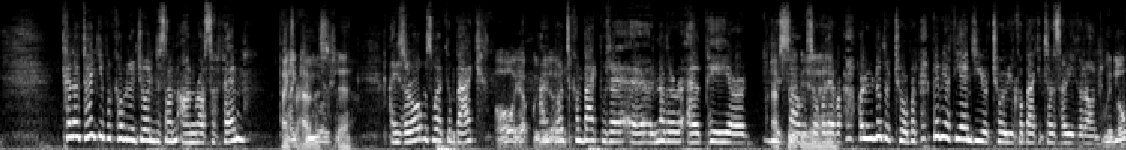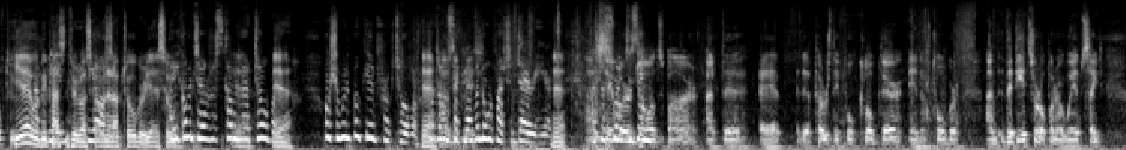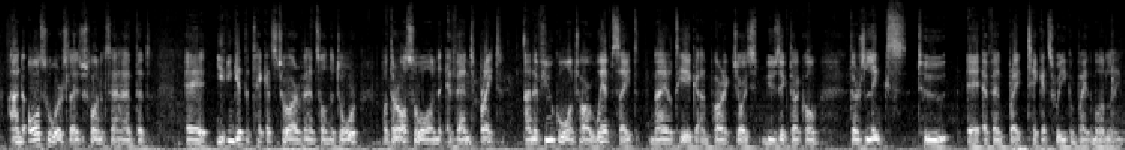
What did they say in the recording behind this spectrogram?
Can I thank you for coming and joining us on, on Ros FM? Thanks Thank for having you, us. Ursula. Yeah. And you're always welcome back. Oh, yep, we'll be And want to come back with a, a, another LP or new Absolutely, songs or yeah, whatever, or another tour. But maybe at the end of your tour, you'll come back and tell us how you got on. We'd love to. Yeah, we'll be be passing through it'll be Roscommon in. October, yeah. So Are you coming to us coming yeah, in October? Yeah. Oh, sure, we'll book you in for October. Yeah. Hold on a That'd second, I have an old fashioned diary here. Yeah. I just say we're this in. Dodd's Bar at the uh, the Thursday Folk Club there in October, and the dates are up on our website. And also, Ursula, I just wanted to add that uh, you can get the tickets to our events on the door, but they're also on Eventbrite. And if you go onto our website, Niall there's links to uh, Eventbrite tickets where you can buy them online.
